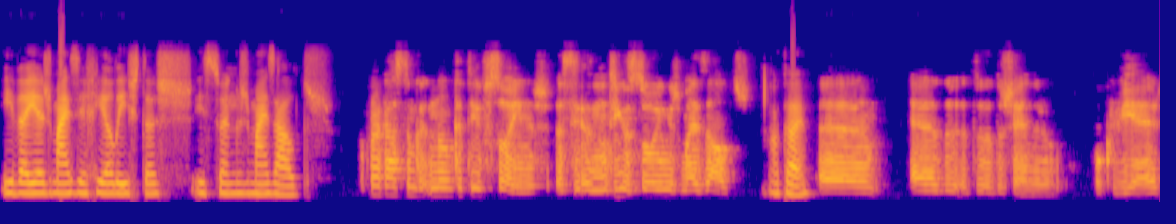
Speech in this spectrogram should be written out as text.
ideias mais irrealistas e sonhos mais altos? Por acaso nunca, nunca tive sonhos. Assim, não tinha sonhos mais altos. Ok. Ah, era do, do, do género. o que vier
